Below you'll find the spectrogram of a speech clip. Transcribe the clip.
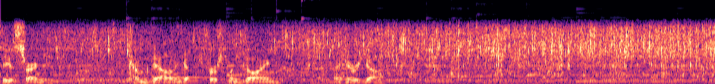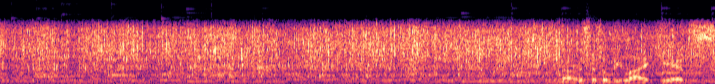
see it's starting to come down. We got the first one going. Here we go No, this is what we like. It's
